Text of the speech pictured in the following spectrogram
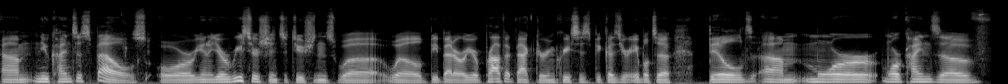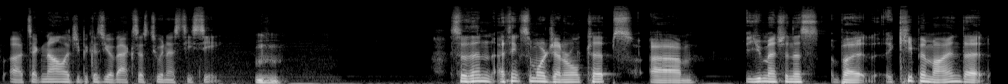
um, new kinds of spells, or you know, your research institutions will will be better, or your profit factor increases because you're able to build um, more more kinds of uh, technology because you have access to an STC. So then I think some more general tips. Um, you mentioned this, but keep in mind that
